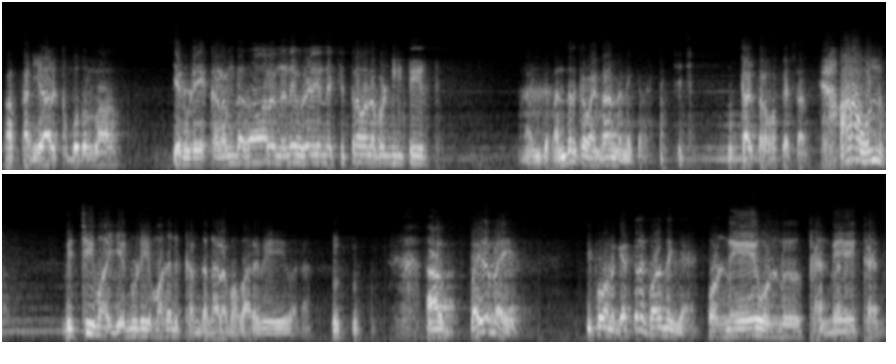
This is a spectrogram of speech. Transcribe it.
நான் தனியா இருக்கும் போதெல்லாம் என்னுடைய கடந்த கால நினைவுகள் என்ன சித்திரவதை பண்ணிக்கிட்டே இருக்கு. நான் இங்க வந்திருக்க வேண்டாம்னு நினைக்கிறேன். முட்டாள்தனமா பேசாது. ஆனா ஒண்ணு நிச்சயமா என்னுடைய மகனுக்கு அந்த நிலைமை வரவே வராது. பை இப்போ உனக்கு எத்தனை குழந்தைங்க? ஒண்ணே ஒண்ணு கண்ணே கண்.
